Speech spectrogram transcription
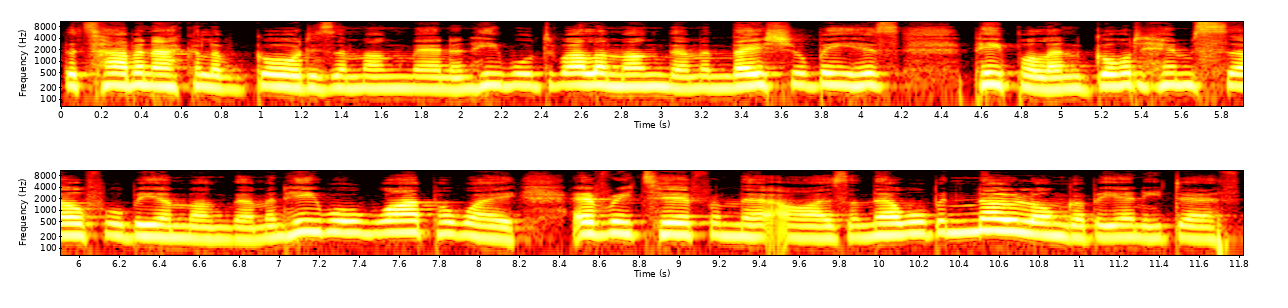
the tabernacle of God is among men, and he will dwell among them, and they shall be his people, and God himself will be among them, and he will wipe away every tear from their eyes, and there will be no longer be any death.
